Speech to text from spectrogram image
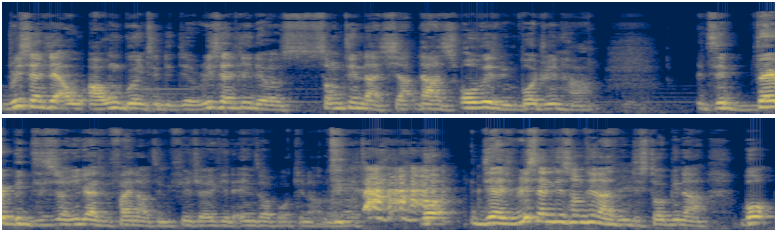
recently i, I won't go into detail recently there was something that she, that has always been bothering her it's a very big decision. You guys will find out in the future if it ends up working out or not. but there's recently something that's been disturbing her. But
